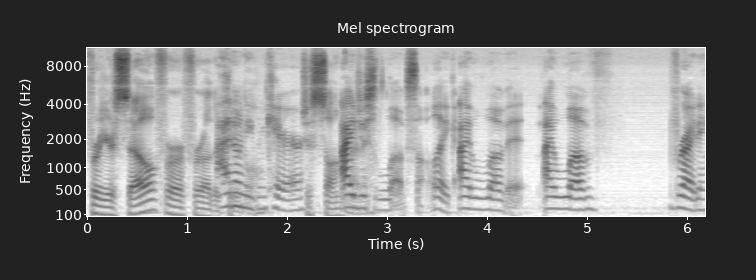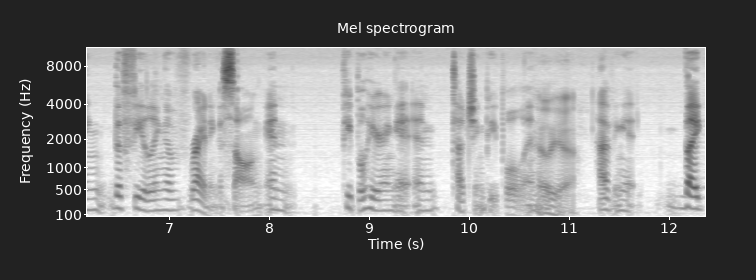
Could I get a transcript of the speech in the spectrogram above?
For yourself or for other people? I don't even care. Just songwriting. I just love song. Like I love it. I love writing the feeling of writing a song and people hearing it and touching people and Hell yeah. having it like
